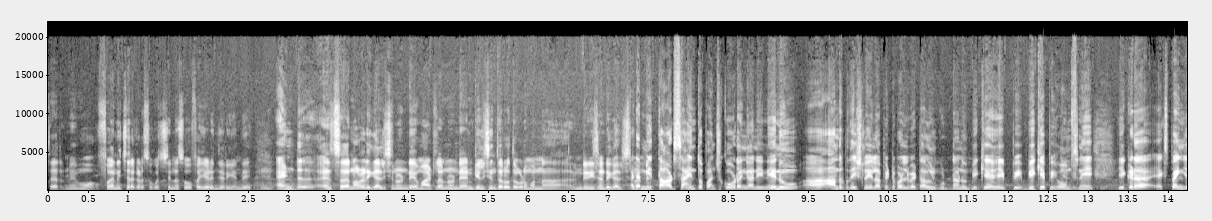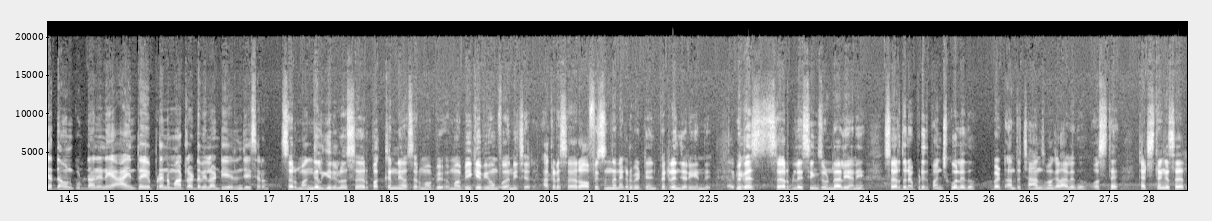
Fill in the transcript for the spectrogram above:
సార్ మేము ఫర్నిచర్ అక్కడ ఒక చిన్న సోఫా చేయడం జరిగింది. అండ్ సార్ ఆల్రెడీ కలిసి ఉండే మాట్లాడినుండే అండ్ గెలిచిన తర్వాత కూడా మొన్న రీసెంట్గా కలిసి అంటే మీ థాట్స్ ఆయనతో పంచుకోవడం కానీ నేను ఆంధ్రప్రదేశ్లో ఇలా పెట్టుబడులు పెట్టాలనుకుంటున్నాను బీకే బీకేపీ హోమ్స్ని ఇక్కడ ఎక్స్పాండ్ చేద్దాం అనుకుంటున్నానని ఆయనతో ఎప్పుడైనా మాట్లాడడం ఇలాంటివి ఏదైనా చేశారా? సార్ మంగళగిరిలో సార్ పక్కనే సార్ మా మా బీకేపీ హోమ్ ఫర్నిచర్. అక్కడ సార్ ఆఫీస్ ఉందని అక్కడ పెట్టి పెట్టడం జరిగింది. బికాస్ సార్ బ్లెస్సింగ్స్ ఉండాలి అని సార్తో ఎప్పుడు ఇది పంచుకోలేదు బట్ అంత ఛాన్స్ మాకు రాలేదు. వస్తే ఖచ్చితంగా సార్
